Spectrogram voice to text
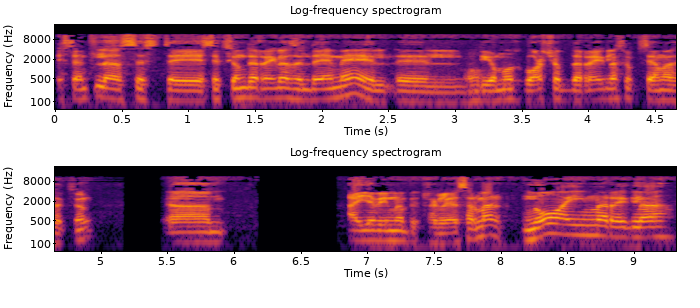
Está entre la este, sección de reglas del DM, el, el Oh. digamos, workshop de reglas, lo que se llama la sección. Am, ahí había una regla de desarmar. No hay una regla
